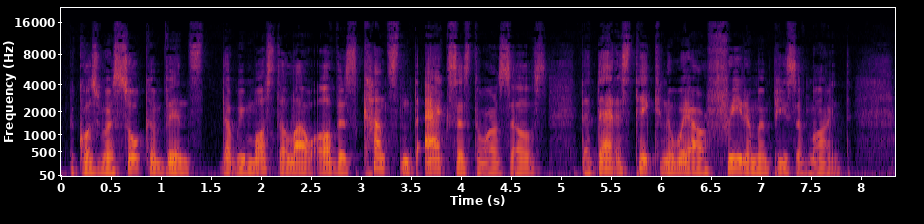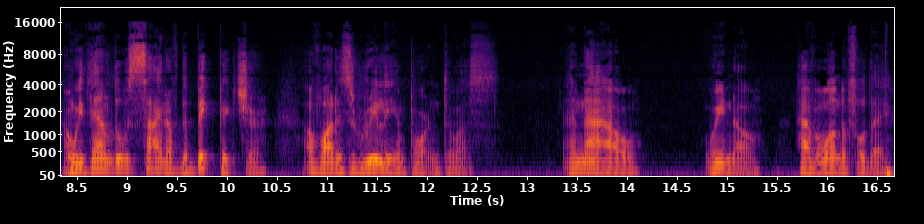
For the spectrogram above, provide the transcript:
because we are so convinced that we must allow others constant access to ourselves that that has taken away our freedom and peace of mind. And we then lose sight of the big picture of what is really important to us. And now we know. Have a wonderful day.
